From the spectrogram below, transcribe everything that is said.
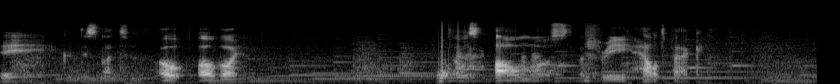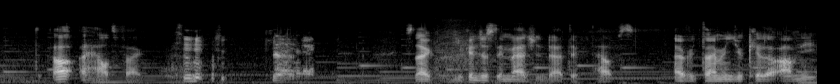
hey, good dismantle. Oh, oh boy. That was almost a free health pack. Oh, a health pack. yeah. It's like, you can just imagine that if it helps. Every time you kill an Omni,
